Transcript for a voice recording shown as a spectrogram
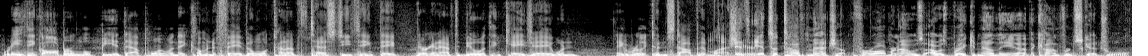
Where do you think Auburn will be at that point when they come into Fayetteville? And what kind of test do you think they, they're going to have to deal with in KJ when they really couldn't stop him last It's, year? it's a tough matchup for Auburn. I was I was breaking down the uh, the conference schedule,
